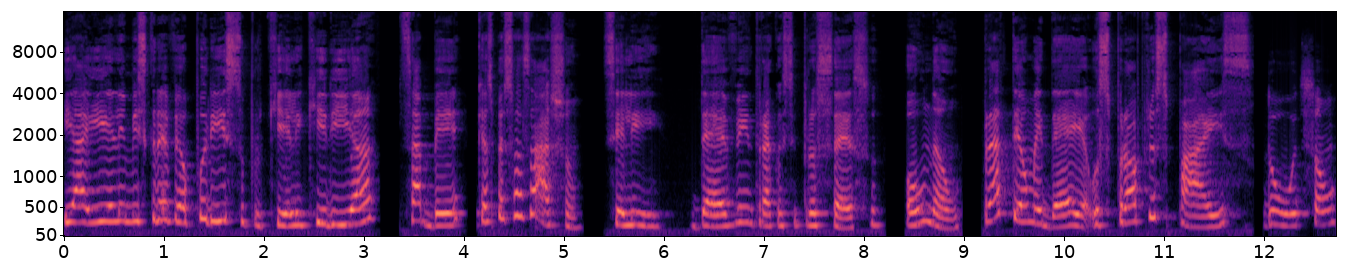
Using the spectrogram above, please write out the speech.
E aí ele me escreveu por isso, porque ele queria saber o que as pessoas acham, se ele deve entrar com esse processo ou não. Para ter uma ideia, os próprios pais do Hudson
